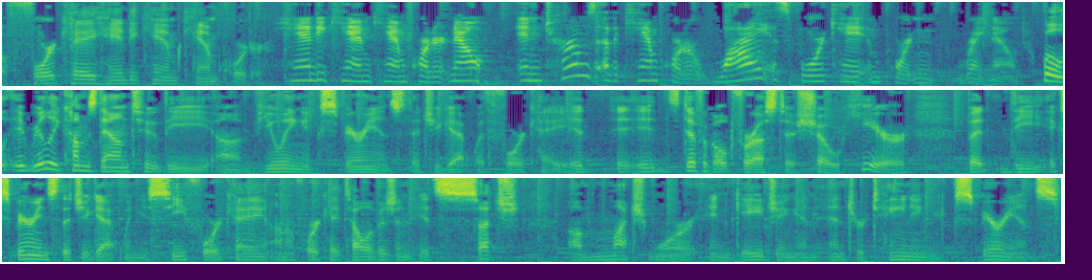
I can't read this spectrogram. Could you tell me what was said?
a 4K Handycam camcorder. Handycam camcorder. Now, in terms of a camcorder, why is 4K important right now? Well, it really comes down to the uh, viewing experience that you get with 4K. It, it, it's difficult for us to show here, but the experience that you get when you see 4K on a 4K television, it's such a much more engaging and entertaining experience.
